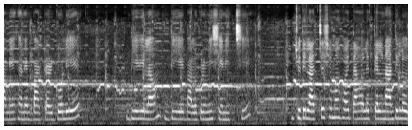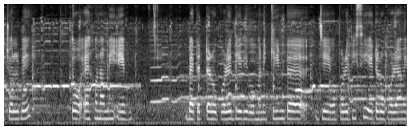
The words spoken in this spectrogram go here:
আমি এখানে বাটার গলিয়ে দিয়ে দিলাম, দিয়ে ভালো করে মিশিয়ে নিচ্ছি। যদি লাচ্চা সময় হয় তাহলে তেল না দিলেও চলবে। তো এখন আমি এ ব্যাটারটার উপরে দিয়ে দিব মানে ক্রিমটা যে ওপরে দিছি, এটার উপরে আমি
